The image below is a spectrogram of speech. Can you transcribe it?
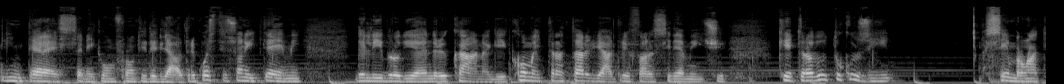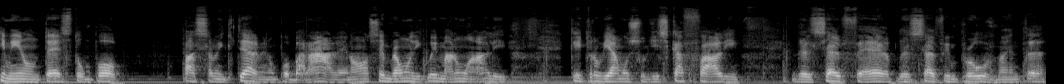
interesse nei confronti degli altri. Questi sono i temi del libro di Andrew Carnegie, come trattare gli altri e farsi dei amici, che tradotto così sembra un attimino un testo un po', passami il termine, un po' banale, no? Sembra uno di quei manuali che troviamo sugli scaffali del self-help, del self-improvement eh,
